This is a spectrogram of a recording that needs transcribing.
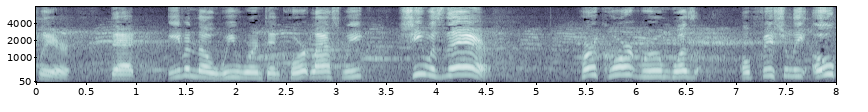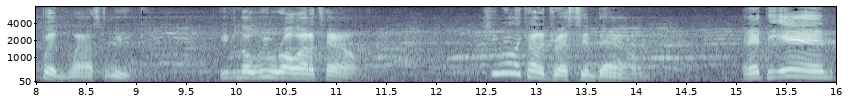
clear that even though we weren't in court last week, she was there. Her courtroom was officially open last week, even though we were all out of town. She really kind of dressed him down. And at the end,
